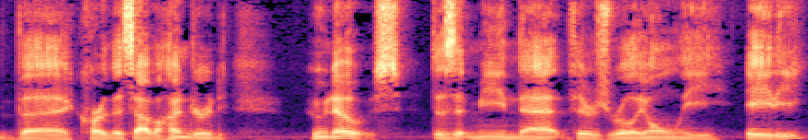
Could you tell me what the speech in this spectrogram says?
the card that's out of 100, who knows? Does it mean that there's really only 80?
